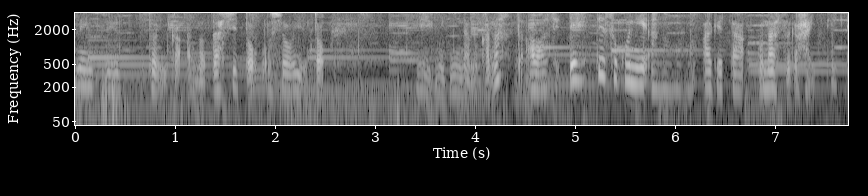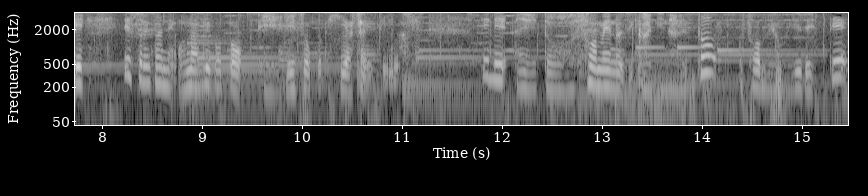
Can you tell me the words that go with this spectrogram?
めんつゆというかあのだしとお醤油と、えー、みりんなのかな？と合わせてでそこに、あのー、揚げたおなすが入っていてでそれがねお鍋ごと、え冷蔵庫で冷やされています。で、ねえーと、そうめんの時間になるとそうめんを茹でて、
